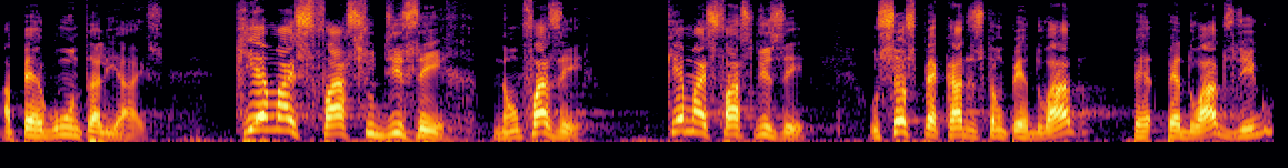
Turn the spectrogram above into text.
A pergunta, aliás, que é mais fácil dizer, não fazer? O que é mais fácil dizer? Os seus pecados estão perdoados? perdoados, digo,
